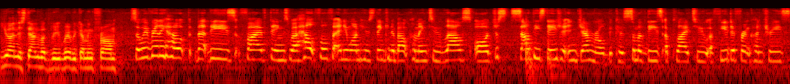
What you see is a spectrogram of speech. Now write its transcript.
you understand what we, where we're coming from So we really hope that these five things were helpful for anyone who's thinking about coming to Laos or just Southeast Asia in general because some of these apply to a few different countries.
